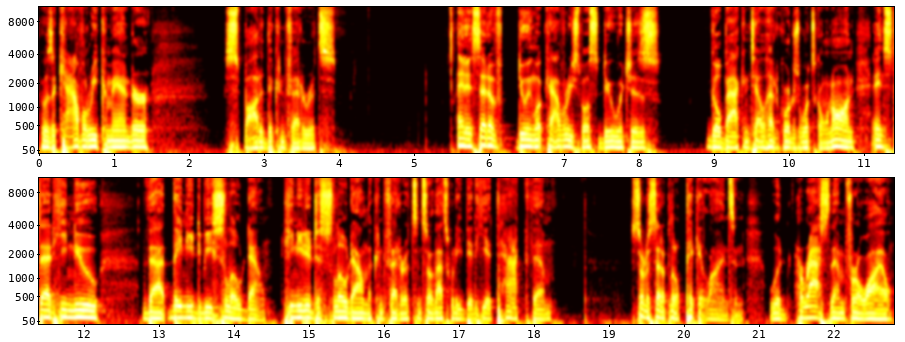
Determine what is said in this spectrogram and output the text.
who was a cavalry commander, spotted the Confederates. And instead of doing what cavalry is supposed to do, which is go back and tell headquarters what's going on. Instead, he knew that they need to be slowed down. He needed to slow down the Confederates, and so that's what he did. He attacked them, sort of set up little picket lines, and would harass them for a while,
